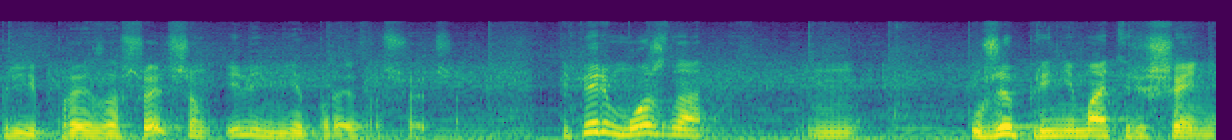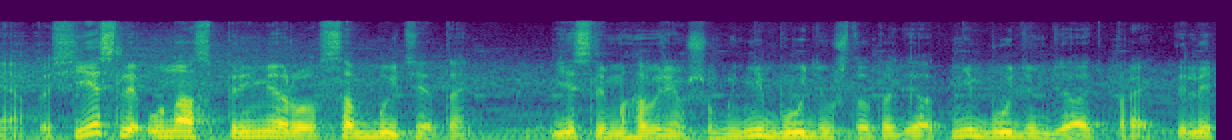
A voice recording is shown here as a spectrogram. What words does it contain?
при произошедшем или не произошедшем. Теперь можно уже принимать решения. То есть если у нас, к примеру, событие это если мы говорим, что мы не будем что-то делать, не будем делать проект или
